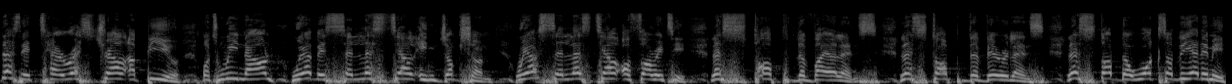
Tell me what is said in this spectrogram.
That's a terrestrial appeal. But we now, we have a celestial injunction. We have celestial celestial authority. Let's stop the violence. Let's stop the virulence. Let's stop the works of the enemy.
